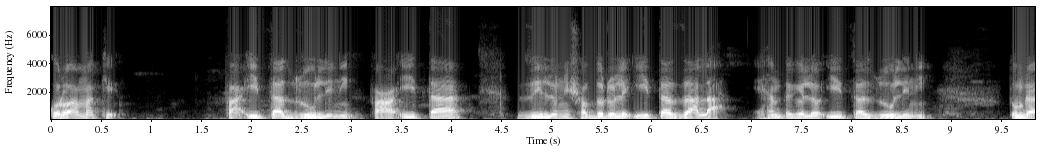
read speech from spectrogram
করো আমাকে। ফা ইতা জুলিনি ফা ইতা জিলুনি শব্দটা হলো ইতা জালা এখান থেকে হলো ইতা জুলিনি তোমরা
